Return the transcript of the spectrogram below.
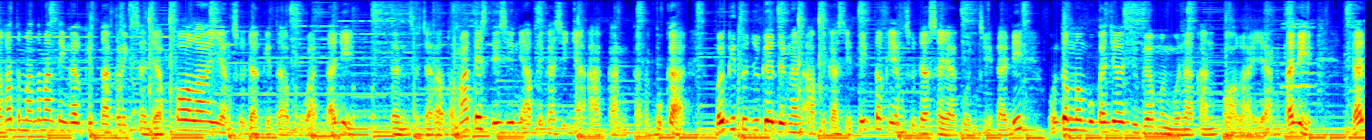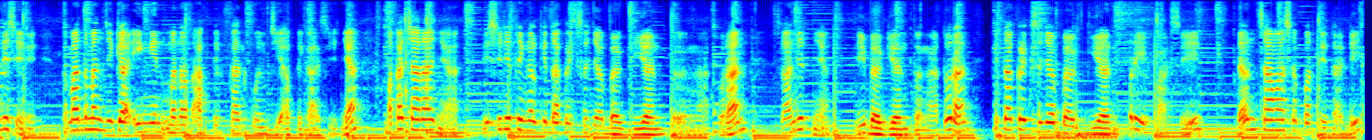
maka teman-teman tinggal kita klik saja pola yang sudah kita buat tadi. Dan secara otomatis di sini aplikasinya akan terbuka. Begitu juga dengan aplikasi TikTok yang sudah saya kunci tadi untuk membukanya juga menggunakan pola yang tadi. Dan di sini, teman-teman jika ingin menonaktifkan kunci aplikasinya, maka caranya di sini tinggal kita klik saja bagian pengaturan. Selanjutnya, di bagian pengaturan, kita klik saja bagian privasi. Dan sama seperti tadi,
